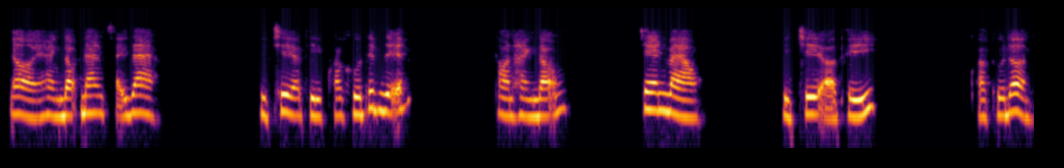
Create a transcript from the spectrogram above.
rồi, hành động đang xảy ra. Thì chia thì quá khứ tiếp diễn. Còn hành động chen vào thì chia ở thì quá khứ đơn.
